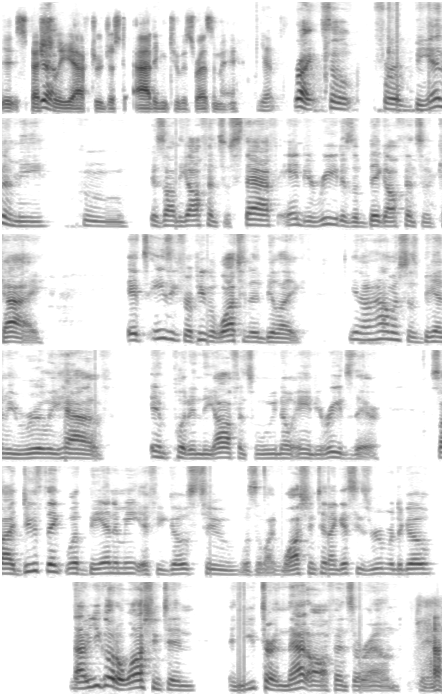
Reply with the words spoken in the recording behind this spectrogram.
especially after just adding to his resume. Yep. Right. So for Bieniemy, who is on the offensive staff, Andy Reid is a big offensive guy. It's easy for people watching it to be like, you know, how much does Bieniemy really have input in the offense when we know Andy Reid's there? So I do think with Bieniemy, if he goes to was it like Washington? I guess he's rumored to go. Now you go to Washington and you turn that offense around. Yeah,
